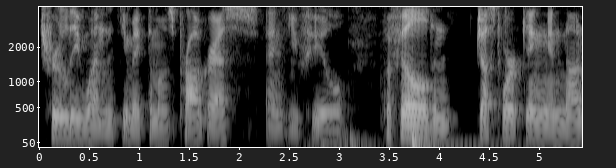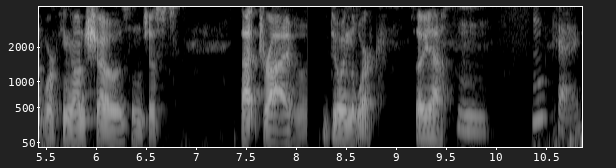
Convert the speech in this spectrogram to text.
truly when you make the most progress and you feel fulfilled and just working and not working on shows and just that drive of doing the work. So yeah. Mm. Okay.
